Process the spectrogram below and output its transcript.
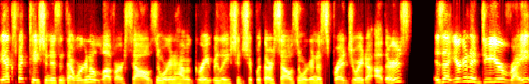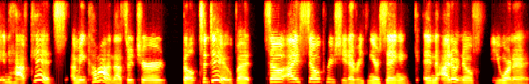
The expectation isn't that we're going to love ourselves and we're going to have a great relationship with ourselves and we're going to spread joy to others. Is that you're going to do your right and have kids? I mean, come on, that's what you're built to do. But so I so appreciate everything you're saying. And, and I don't know if you want to,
